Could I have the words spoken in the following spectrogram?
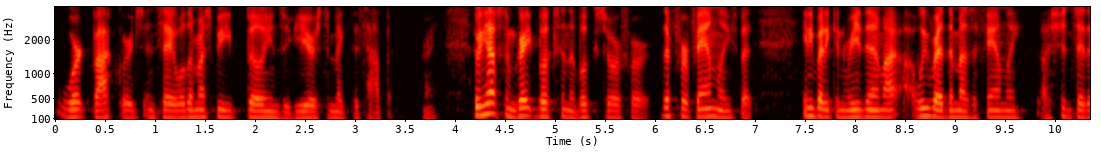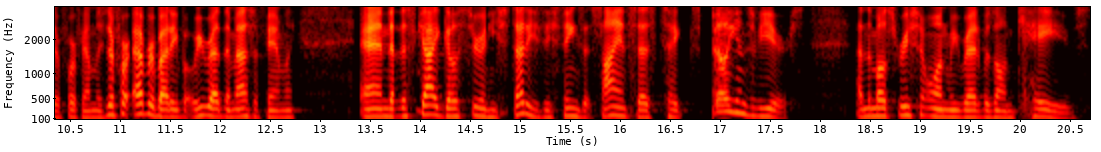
work backwards and say, well, there must be billions of years to make this happen, right? We have some great books in the bookstore for, they're for families, but anybody can read them. I, we read them as a family. I shouldn't say they're for families. They're for everybody, but we read them as a family. And this guy goes through and he studies these things that science says takes billions of years. And the most recent one we read was on caves.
